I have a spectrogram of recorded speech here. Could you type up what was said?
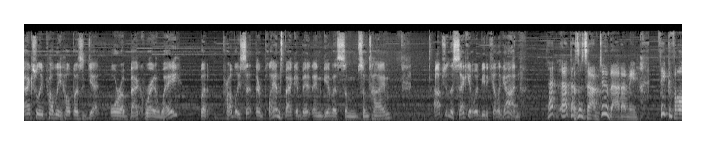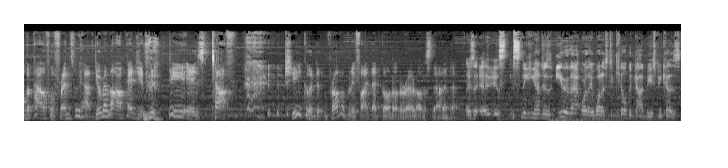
actually probably help us get aura back right away but probably set their plans back a bit and give us some some time option the second would be to kill a god That, that doesn't sound too bad. I mean, think of all the powerful friends we have. Do you remember Arpeggian? she is tough. she could probably fight that god on her own, honestly. I don't know. is, uh, is sneaking hunches either that or they want us to kill the god beast because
